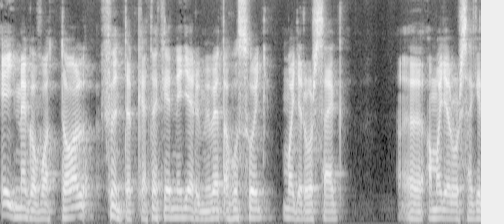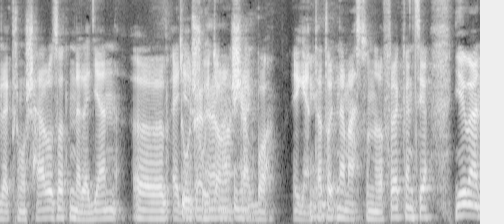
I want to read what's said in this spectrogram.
egy megavattal föntebb kell tekerni egy erőművet ahhoz, hogy Magyarország a Magyarország elektromos hálózat ne legyen egyensúlytalanságba. Igen. Igen, Igen, tehát hogy nem ásztonnal a frekvencia. Nyilván,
